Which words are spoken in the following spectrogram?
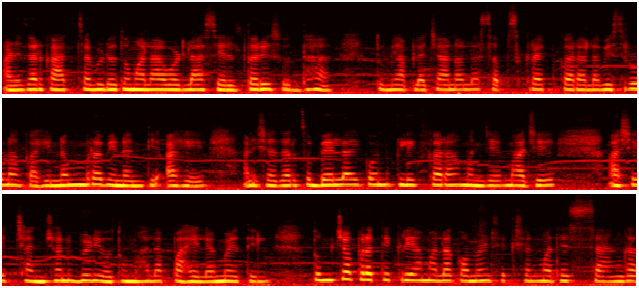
आणि जर का आजचा व्हिडिओ तुम्हाला आवडला असेल तरीसुद्धा तुम्ही आपल्या चॅनलला सबस्क्राईब करायला विसरू नका. ही नम्र विनंती आहे. आणि शेजारचं बेल आयकॉन क्लिक करा म्हणजे माझे असे छान छान व्हिडिओ तुम्हाला पाहायला मिळतील. तुमच्या प्रतिक्रिया मला कॉमेंट सेक्शनमध्ये सांगा.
